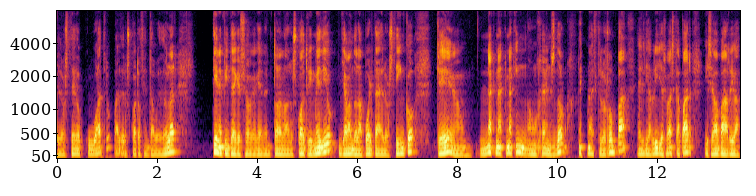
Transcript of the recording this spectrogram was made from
los 0,4, ¿vale? De los 4 centavos de dólar. Tiene pinta de que se va a quedar en torno a los 4,5, llamando la puerta de los 5, que um, knack, knack, knocking on heaven's door. Una vez que lo rompa, el diablillo se va a escapar y se va para arriba.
